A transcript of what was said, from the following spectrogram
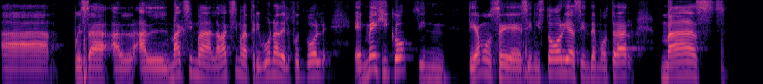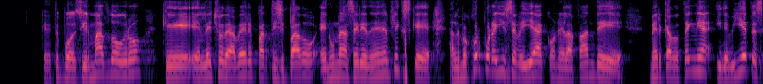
a, pues a, al, máxima, la máxima tribuna del fútbol en México, sin, digamos, eh, sin historia, sin demostrar más que te puedo decir, más logro que el hecho de haber participado en una serie de Netflix que a lo mejor por allí se veía con el afán de mercadotecnia y de billetes,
